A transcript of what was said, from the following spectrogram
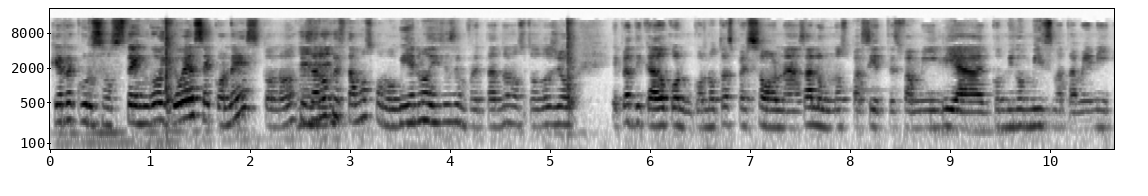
¿Qué recursos tengo y qué voy a hacer con esto, no? Que es algo que estamos, como bien lo dices, enfrentándonos todos. Yo he platicado con, con otras personas, alumnos, pacientes, familia, conmigo misma también y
